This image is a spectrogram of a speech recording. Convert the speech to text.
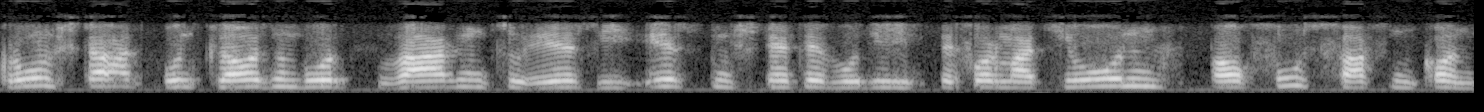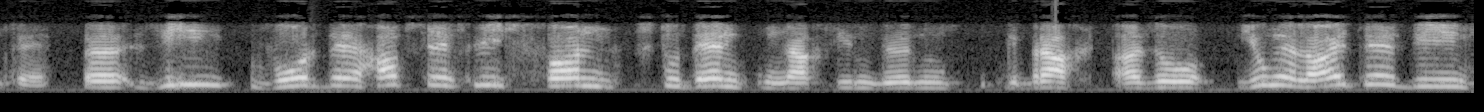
Kronstadt und Klausenburg waren zuerst die ersten Städte, wo die Reformation auch Fuß fassen konnte. Äh, sie wurde hauptsächlich von Studenten nach Siebenbürgen gebracht. Also junge Leute, die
